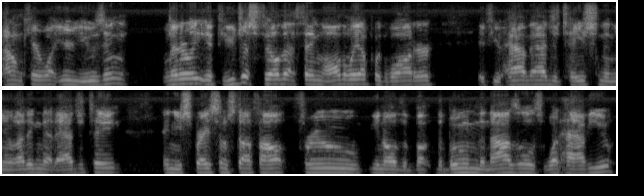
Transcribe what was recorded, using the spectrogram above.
I don't care what you're using. Literally, if you just fill that thing all the way up with water, if you have agitation and you're letting that agitate, and you spray some stuff out through, you know, the the boom, the nozzles, what have you,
